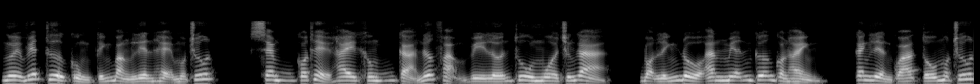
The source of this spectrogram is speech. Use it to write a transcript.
ngươi viết thư cùng kính bằng liên hệ một chút, xem có thể hay không cả nước phạm vi lớn thu mua trứng gà, bọn lính đồ ăn miễn cưỡng còn hành, canh liền quá tố một chút,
